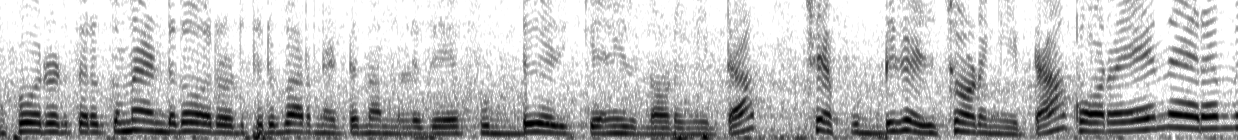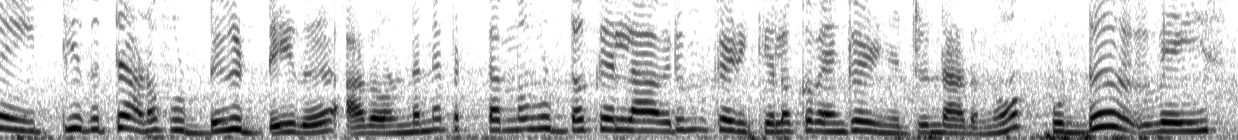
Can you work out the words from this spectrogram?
അപ്പോൾ ഓരോരുത്തർക്കും വേണ്ടത് ഓരോരുത്തർ പറഞ്ഞിട്ട് നമ്മളിത് ഫുഡ് കഴിക്കാൻ ഇരുന്ന് തുടങ്ങിയിട്ടാ. ചെ ഫുഡ് കഴിച്ചു തുടങ്ങിയിട്ടാ. കുറേ നേരം വെയിറ്റ് ചെയ്തിട്ടാണ് ഫുഡ് കിട്ടിയത്. അതുകൊണ്ട് തന്നെ പെട്ടെന്ന് ഫുഡൊക്കെ എല്ലാവരും കഴിക്കലൊക്കെ വേഗം കഴിഞ്ഞിട്ടുണ്ടായിരുന്നു. ഫുഡ് വേസ്റ്റ്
